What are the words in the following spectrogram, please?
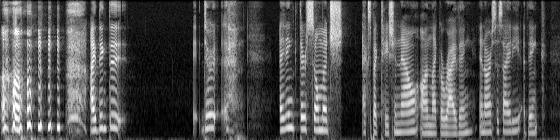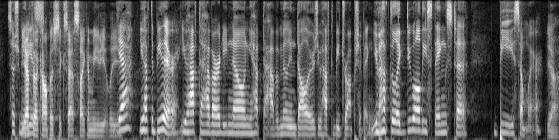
um, I think that there, I think there's so much expectation now on like arriving in our society. I think social You have to accomplish success like immediately. yeah, you have to be there. You have to have already known. You have to have a million dollars. You have to be drop shipping. You have to like do all these things to be somewhere. Yeah.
